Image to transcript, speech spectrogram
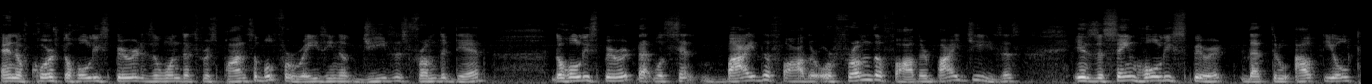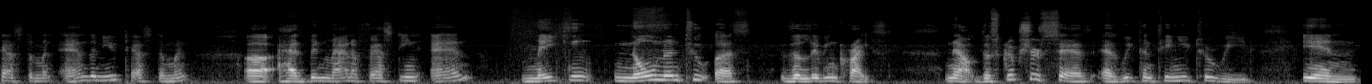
And of course, the Holy Spirit is the one that's responsible for raising up Jesus from the dead. The Holy Spirit that was sent by the Father or from the Father by Jesus is the same Holy Spirit that throughout the Old Testament and the New Testament uh, has been manifesting and making known unto us the living Christ. Now, the scripture says, as we continue to read in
